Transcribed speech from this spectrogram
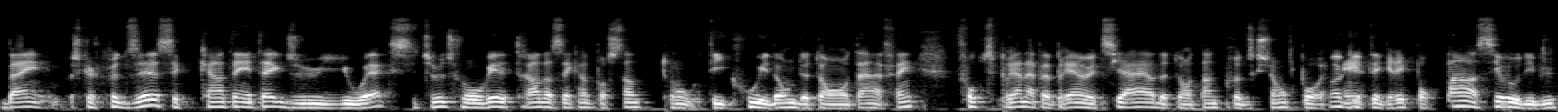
Ben, ce que je peux te dire, c'est que quand tu intègres du UX, si tu veux trouver 30 à 50% de tes coûts et donc de ton temps à fin, il faut que tu prennes à peu près un tiers de ton temps de production pour intégrer, pour penser au début.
